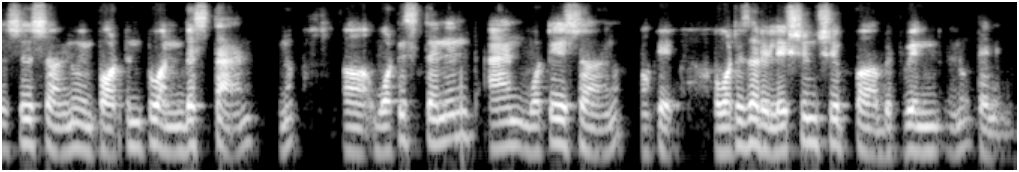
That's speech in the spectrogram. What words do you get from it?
this is, uh, you know, important to understand, you know uh, what is tenant and what is uh, you know okay what is the relationship uh, between you know tenant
